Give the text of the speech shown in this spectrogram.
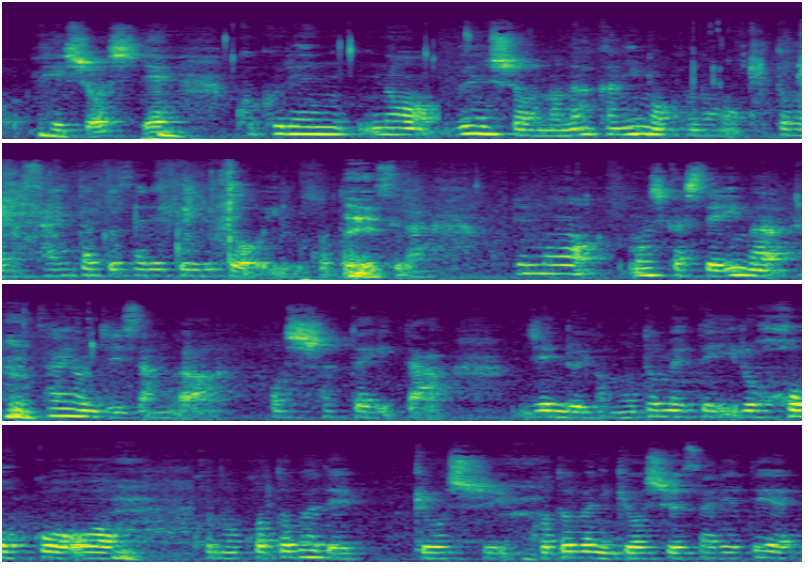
を提唱して、国連の文章の中にもこの言葉が採択されているということですが、これももしかして今西園寺さんがおっしゃっていた人類が求めている方向をこの言葉で凝集言葉に凝集されて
